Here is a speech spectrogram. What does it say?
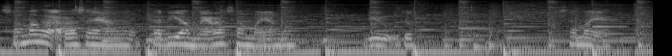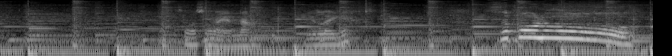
sama nggak rasa yang tadi yang merah sama yang biru tuh? Sama ya? Sama-sama enak. Nilainya 10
